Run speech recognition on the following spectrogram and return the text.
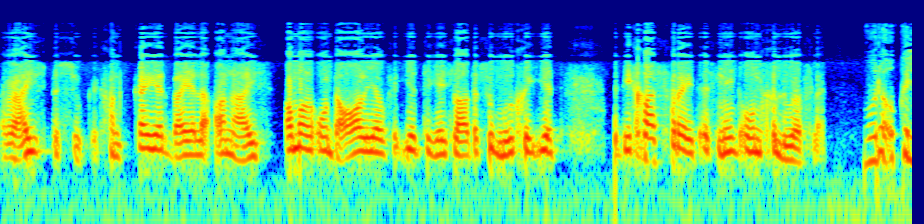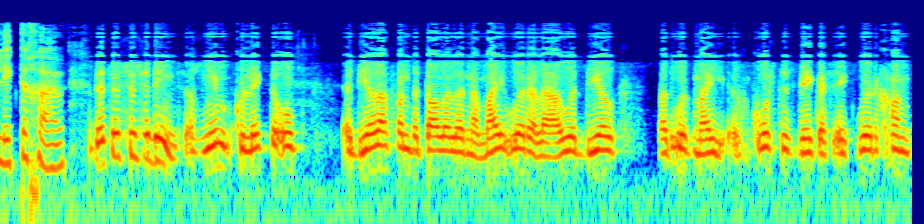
huisbesoek. Ek gaan kuier by hulle aan huis almal onthaal jou vir ete, jy's later so moeg geëet. Die gasvryheid is net ongelooflik. Word op kollekte gehou. Dit is soos 'n diens. Ons neem kollekte op. 'n Deel daarvan betaal hulle na my oor. Hulle hou 'n deel wat ook my kostes dek as ek oorgaan.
